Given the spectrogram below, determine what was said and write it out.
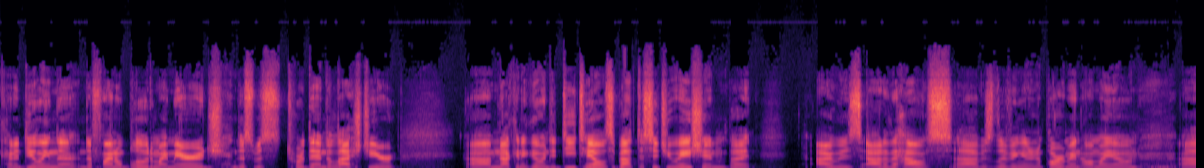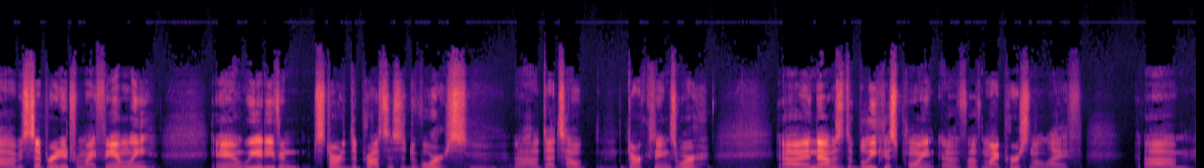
kind of dealing the, the final blow to my marriage. This was toward the end of last year. Uh, I'm not going to go into details about the situation, but I was out of the house. Uh, I was living in an apartment on my own. Uh, I was separated from my family, and we had even started the process of divorce. Uh, that's how dark things were. and that was the bleakest point of, of my personal life. Um,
